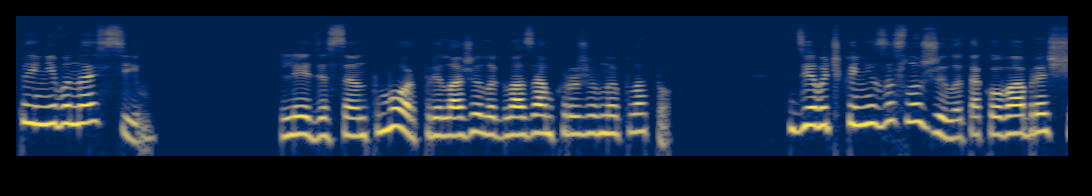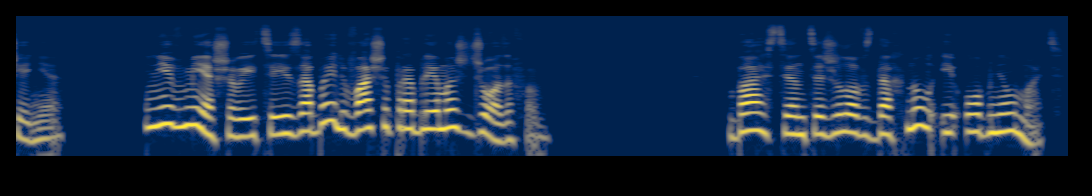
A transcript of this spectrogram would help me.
Ты невыносим. Леди Сент-Мор приложила глазам кружевной платок. Девочка не заслужила такого обращения. Не вмешивайте, Изабель, в ваши проблемы с Джозефом». Бастиан тяжело вздохнул и обнял мать.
